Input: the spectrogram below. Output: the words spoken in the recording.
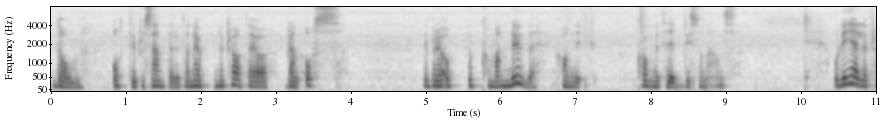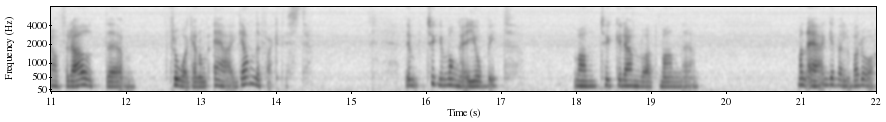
de 80 procenten utan nu, nu pratar jag bland oss. Det börjar uppkomma nu kognitiv dissonans. Och det gäller framförallt eh, frågan om ägande faktiskt. Det tycker många är jobbigt. Man tycker ändå att man eh, man äger väl vadå?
